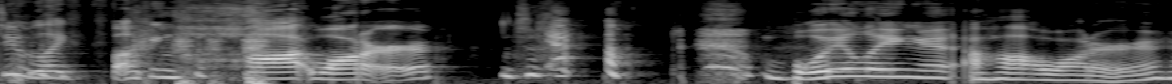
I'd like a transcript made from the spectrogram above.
Dude, like fucking hot water. Boiling a hot water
